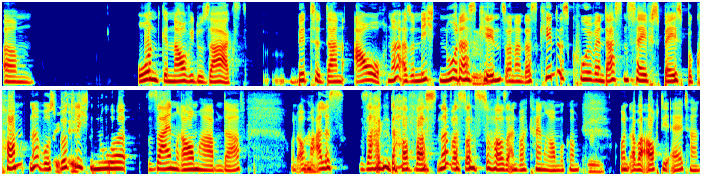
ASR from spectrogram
Ähm, und genau wie du sagst, bitte dann auch, ne? Also nicht nur das mhm. Kind, sondern das Kind ist cool, wenn das ein Safe Space bekommt, ne, wo es wirklich nur seinen Raum haben darf und auch mhm. mal alles sagen darf, was, ne, was sonst zu Hause einfach keinen Raum bekommt. Mhm. Und aber auch die Eltern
